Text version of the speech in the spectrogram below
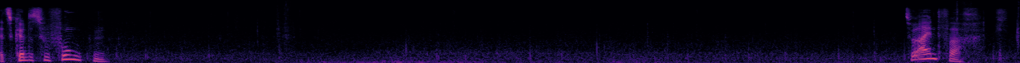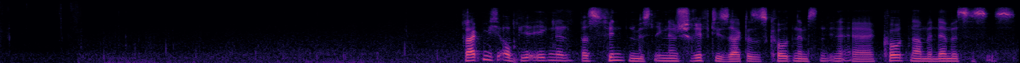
Jetzt könntest du funken. Zu einfach. Frag mich, ob wir irgendetwas finden müssen, irgendeine Schrift, die sagt, dass es Codename, äh, Codename Nemesis ist.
